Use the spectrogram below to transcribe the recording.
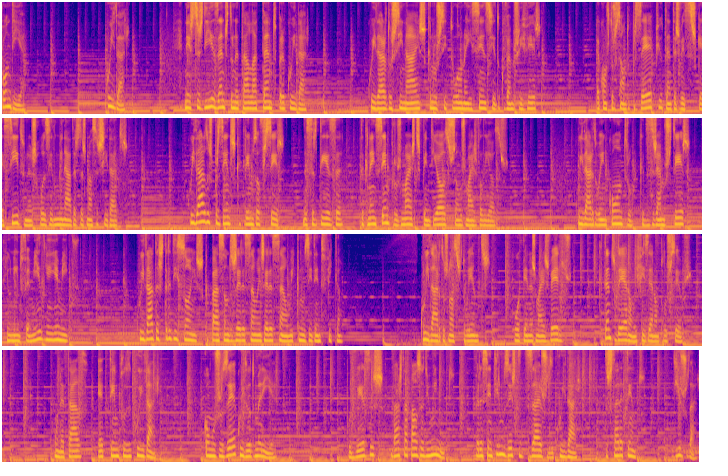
Bom dia. Cuidar. Nestes dias antes do Natal há tanto para cuidar. Cuidar dos sinais que nos situam na essência do que vamos viver. A construção do presépio, tantas vezes esquecido nas ruas iluminadas das nossas cidades. Cuidar dos presentes que queremos oferecer, na certeza de que nem sempre os mais dispendiosos são os mais valiosos. Cuidar do encontro que desejamos ter, reunindo família e amigos. Cuidar das tradições que passam de geração em geração e que nos identificam. Cuidar dos nossos doentes, ou apenas mais velhos, que tanto deram e fizeram pelos seus. O Natal é tempo de cuidar, como José cuidou de Maria. Por vezes, basta a pausa de um minuto para sentirmos este desejo de cuidar, de estar atento, de ajudar.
